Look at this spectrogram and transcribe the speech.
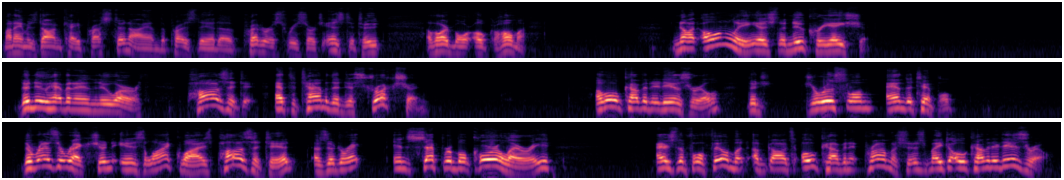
My name is Don K. Preston. I am the president of Preterist Research Institute of Ardmore, Oklahoma. Not only is the new creation, the new heaven and the new earth, posited at the time of the destruction of Old Covenant Israel, the Jerusalem, and the temple, the resurrection is likewise posited as a direct, inseparable corollary as the fulfillment of God's Old Covenant promises made to Old Covenant Israel.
